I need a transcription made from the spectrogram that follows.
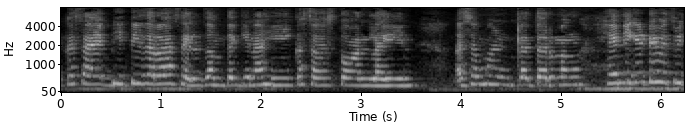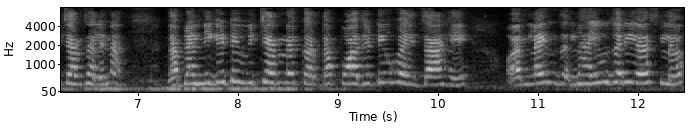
कसं आहे भीती जर असेल जमतं की नाही कसं असतो ऑनलाईन असं म्हटलं तर मग हे निगेटिव्हच विचार झाले ना. तर आपल्याला निगेटिव्ह विचार न करता पॉझिटिव्ह व्हायचा आहे. ऑनलाईन लाईव्ह जरी असलं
